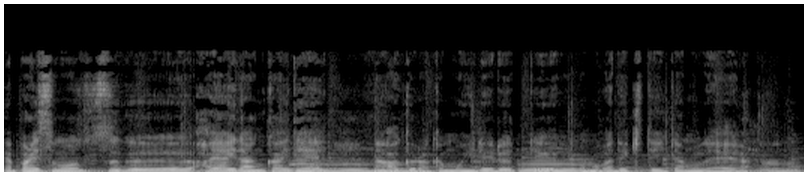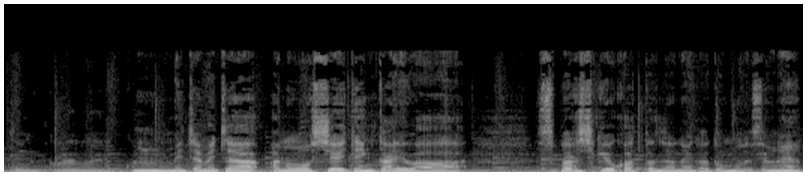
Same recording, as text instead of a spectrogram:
やっぱりそのすぐ早い段階で長倉君も入れるっていうのができていたので、うん、めちゃめちゃあの試合展開は素晴らしく良かったんじゃないかと思うんですよね。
